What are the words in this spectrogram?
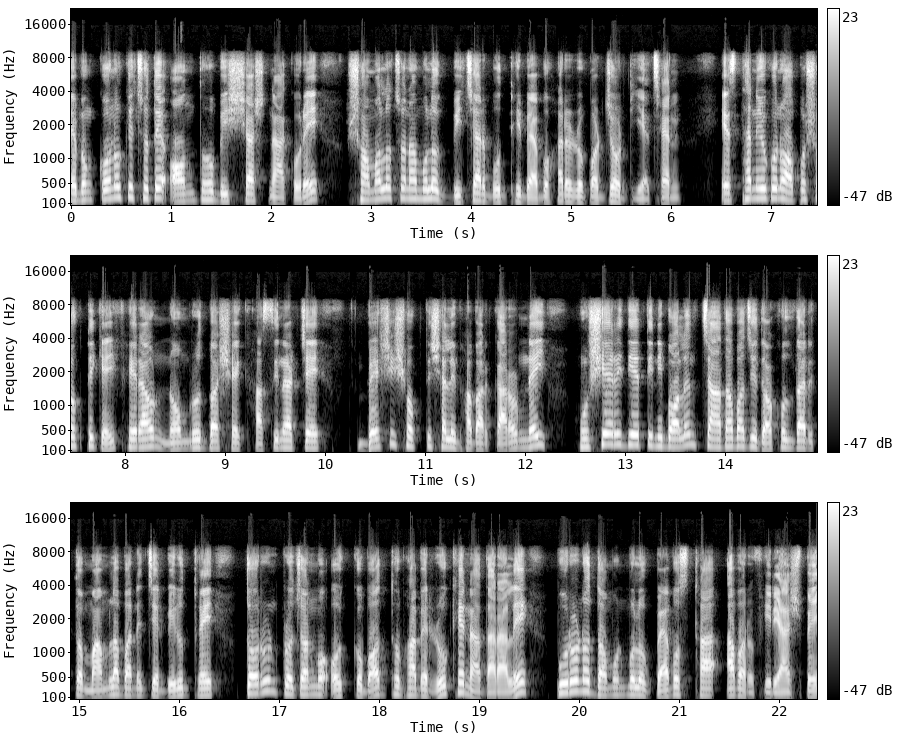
এবং কোনো কিছুতে অন্ধ বিশ্বাস না করে সমালোচনামূলক বিচার বুদ্ধি ব্যবহারের উপর জোর দিয়েছেন। স্থানীয় কোনো অপশক্তিকেই ফেরাউন, নমরুদ বা শেখ হাসিনার চেয়ে বেশি শক্তিশালী ভাবার কারণ নেই হুঁশিয়ারি দিয়ে তিনি বলেন, চাঁদাবাজি, দখলদারিত্ব, মামলা বাণিজ্যের বিরুদ্ধে তরুণ প্রজন্ম ঐক্যবদ্ধভাবে রুখে না দাঁড়ালে পুরনো দমনমূলক ব্যবস্থা আবারও ফিরে আসবে।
